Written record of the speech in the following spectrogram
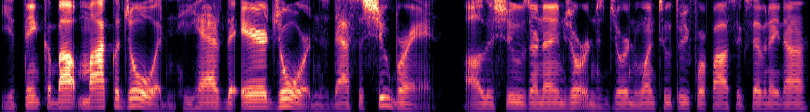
You think about Michael Jordan. He has the Air Jordans. That's a shoe brand. All his shoes are named Jordans. Jordan 1, 2, 3, 4, 5, 6, 7, 8, 9.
